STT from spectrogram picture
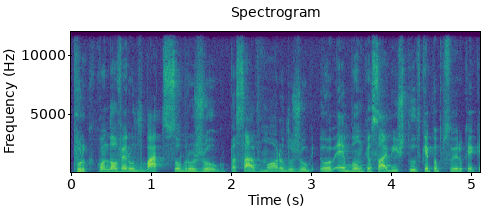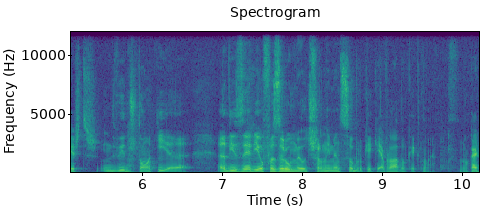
Porque quando houver o debate sobre o jogo, passado uma hora do jogo, eu, é bom que eu saiba isto tudo, que é para perceber o que é que estes indivíduos estão aqui a, a dizer e eu fazer o meu discernimento sobre o que é que é verdade e o que é que não é. Okay?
